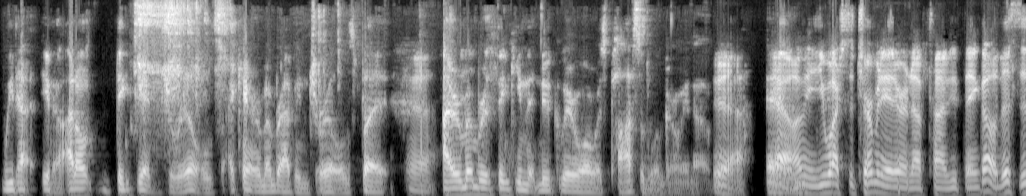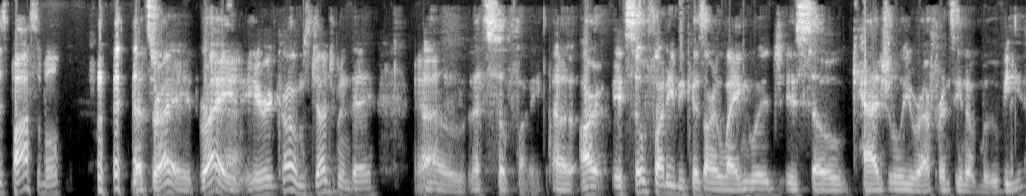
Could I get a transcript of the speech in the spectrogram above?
we'd have, you know, I don't think we had drills. I can't remember having drills, but yeah. I remember thinking that nuclear war was possible growing up. Yeah. Yeah. I mean, you watch the Terminator enough times, you think, oh, this is possible. That's right. Right. Yeah. Here it comes, Judgment Day. Yeah. Uh, that's so funny. Uh, our it's so funny because our language is so casually referencing of movies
